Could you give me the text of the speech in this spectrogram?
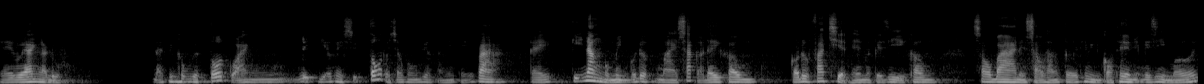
Thế với anh là đủ. Đấy cái công việc tốt của anh định nghĩa về sự tốt ở trong công việc là như thế. Và cái kỹ năng của mình có được mài sắc ở đây không? Có được phát triển thêm một cái gì không? Sau 3 đến 6 tháng tới thì mình có thêm những cái gì mới?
